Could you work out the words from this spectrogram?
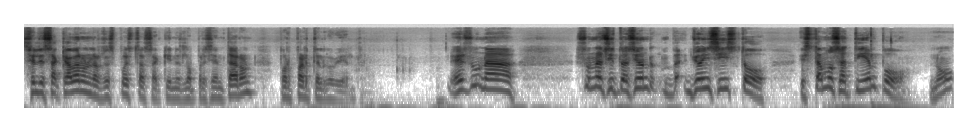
se les acabaron las respuestas a quienes lo presentaron por parte del gobierno. Es una, es una situación, yo insisto, estamos a tiempo, ¿no?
